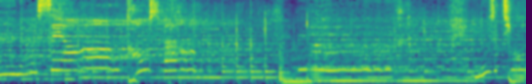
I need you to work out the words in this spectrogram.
un océan transparent. Nous, nous étions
